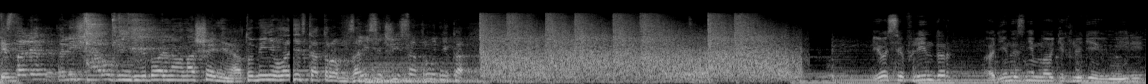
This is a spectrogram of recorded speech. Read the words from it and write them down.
Пистолет – это личное оружие индивидуального ношения. От умения владеть которым зависит жизнь сотрудника. Иосиф Линдер – один из немногих людей в мире,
